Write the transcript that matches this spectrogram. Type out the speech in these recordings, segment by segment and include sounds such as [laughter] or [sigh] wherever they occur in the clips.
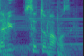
Salut, c'est Thomas Roset.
